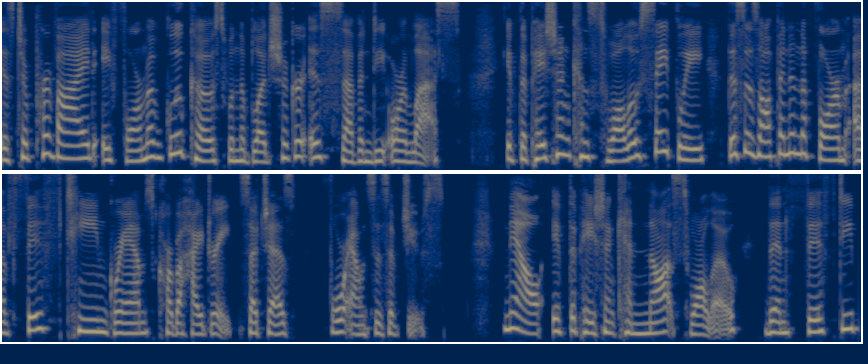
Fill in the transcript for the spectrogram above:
is to provide a form of glucose when the blood sugar is 70 or less. If the patient can swallow safely, this is often in the form of 15 grams carbohydrate, such as 4 ounces of juice. Now, if the patient cannot swallow, then 50%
